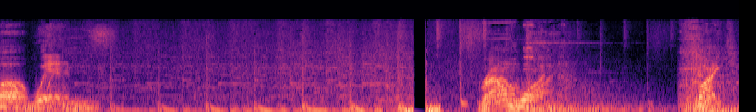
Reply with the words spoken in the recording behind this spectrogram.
Akuma wins. Round one. Fight.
